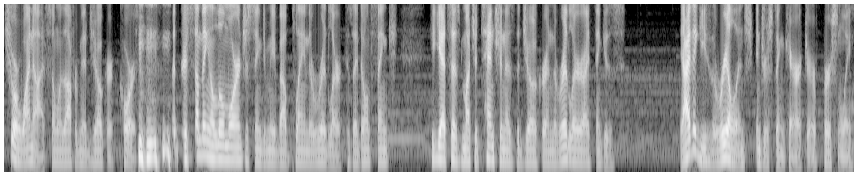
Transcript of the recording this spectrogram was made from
Sure, why not? If someone's offered me the Joker, of course. but there's something a little more interesting to me about playing the Riddler because I don't think he gets as much attention as the Joker, and the Riddler I think is, yeah, I think he's the real in- interesting character personally.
